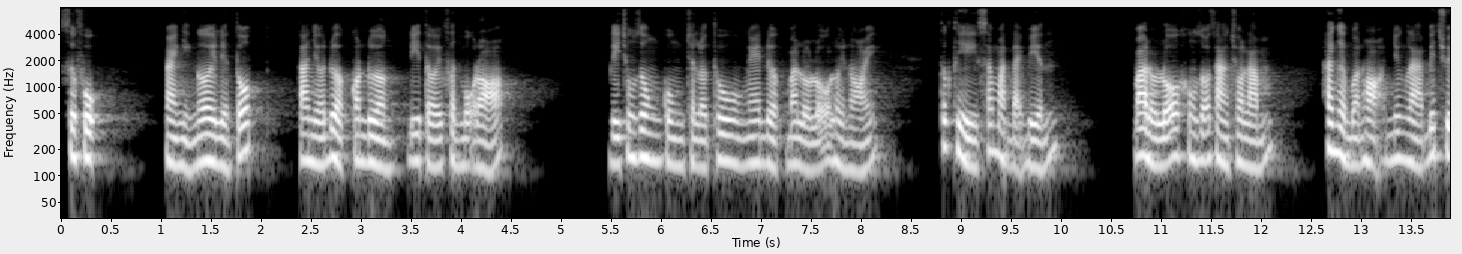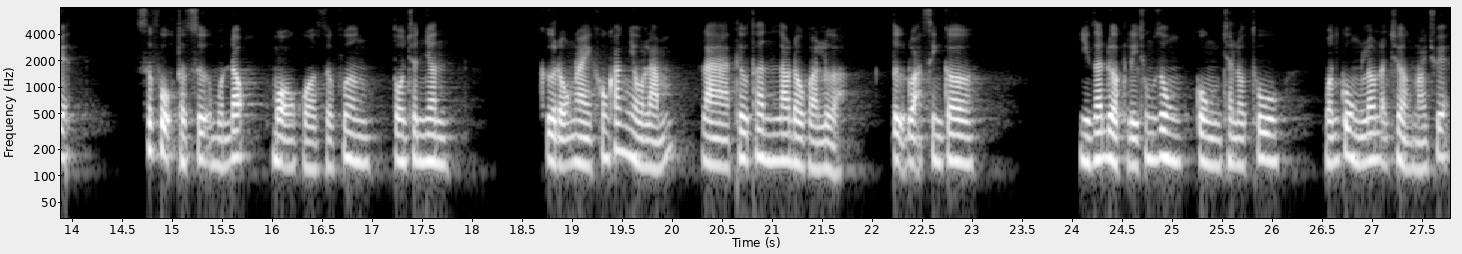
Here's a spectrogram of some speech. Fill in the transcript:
Sư phụ Ngài nghỉ ngơi liền tốt, Ta nhớ được con đường đi tới phần mộ đó. Lý Trung Dung cùng Trần Lột Thu nghe được ba lỗ lỗ lời nói, Tức thì sắc mặt đại biến. Ba lỗ lỗ không rõ ràng cho lắm, Hai người bọn họ nhưng là biết chuyện. Sư phụ thật sự muốn động mộ của dược phương, Tôn chân Nhân. Cử động này không khác nhiều lắm là thiêu thân lao đầu vào lửa, tự đoạn sinh cơ. Nhìn ra được Lý Trung Dung cùng Trần Lộc Thu muốn cùng Lâu Nạn trưởng nói chuyện.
